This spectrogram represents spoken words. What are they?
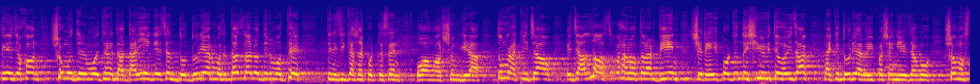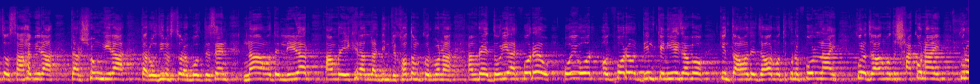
তিনি যখন সমুদ্রের মধ্যে দাঁড়িয়ে গিয়েছেন দরিয়ার মধ্যে দাজলা নদীর মধ্যে, তিনি জিজ্ঞাসা করতেছেন, ও আমার সঙ্গীরা, তোমরা কি চাও? এই যে আল্লাহ সুবাহানতালার দিন, সেটা এই পর্যন্তই সীমিত হয়ে যাক, নাকি দরিয়ার ওই পাশে নিয়ে যাব? সমস্ত সাহাবিরা তার সঙ্গীরা তার অধীনস্থরা বলতেছেন, না, আমাদের লিডার আমরা এখানে আল্লাহর দিনকে খতম করব না। আমরা দরিয়ার পরেও ওই ওর ওর পরেও দিনকে নিয়ে যাব, কিন্তু আমাদের যাওয়ার মতো কোনো পোল নাই, কোনো যাওয়ার মতো সাঁকো নাই, কোনো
